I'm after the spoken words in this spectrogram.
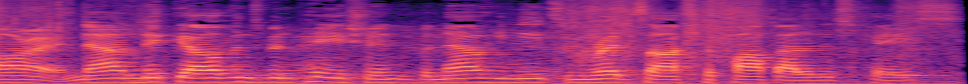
All Nick Galvin's been patient, but now he needs some Red Sox to pop out of this case.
